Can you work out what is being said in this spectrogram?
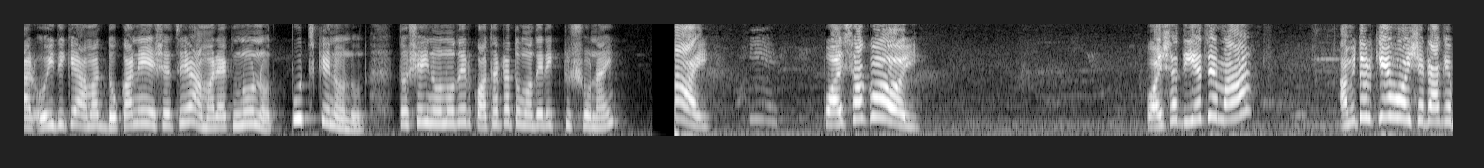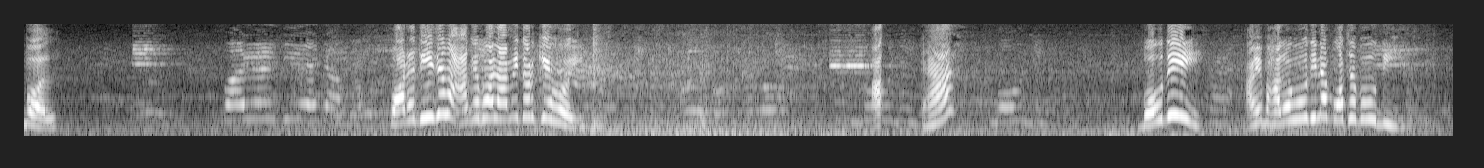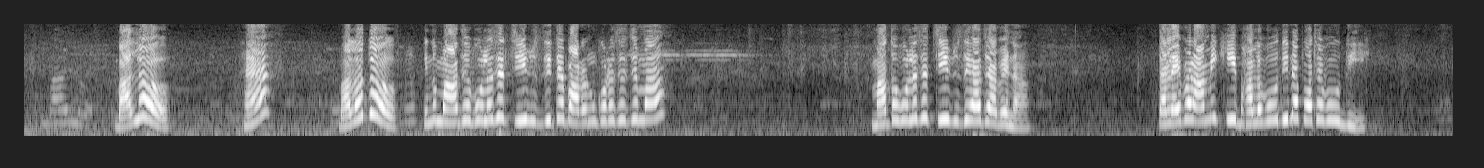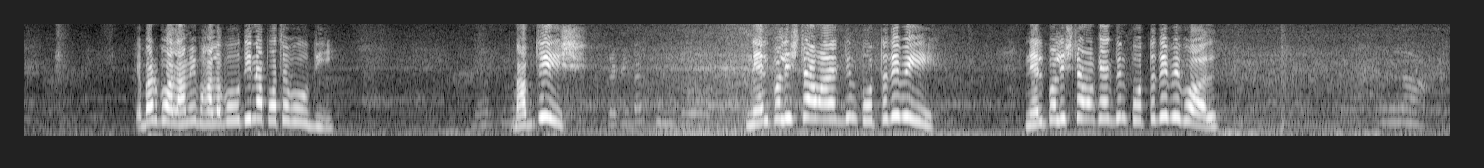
আর ওইদিকে আমার দোকানে এসেছে আমার এক ননদ পুচকে ননদ। তো সেই ননদের কথাটা তোমাদের একটু শোনাই। পয়সা কই? পয়সা দিয়েছে মা? আমি তোর কে হই সেটা আগে বল। পরে দিয়ে যাব। পরে দিয়ে যাবে? আগে বল আমি তোর কে হই? হ্যাঁ? বৌদি। আমি ভালো বৌদি না পচা বৌদি? ভালো। ভালো? হ্যাঁ? ভালো তো? কিন্তু মা যে বলেছে চিপস দিতে বারণ করেছে যে মা। মা তো বলেছে চিপস দেওয়া যাবে না। তাহলে এবার আমি কি ভালো বৌদি না পচা বৌদি? এবার বল আমি ভালো বৌদি না পচা বৌদি? ভাবছিস? নেল পলিশটা আমার একদিন পরতে দিবি? নেল পলিশটা আমাকে একদিন পরতে দিবি বল?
